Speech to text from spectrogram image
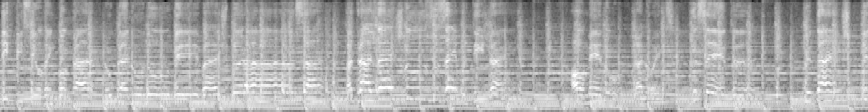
difícil de encontrar no canudo viva a esperança, atrás das luzes em vertigem, ao medo da noite recente, que tens de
